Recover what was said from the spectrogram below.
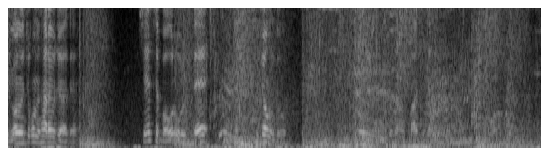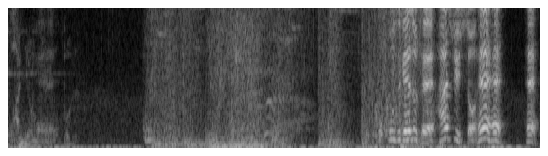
이거는 조금 사려줘야 돼. CS 먹으러 올 때 수정도. 그만 빠지자. 못 부수게 해도 돼. 할 수 있어. 해, 해, 해.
